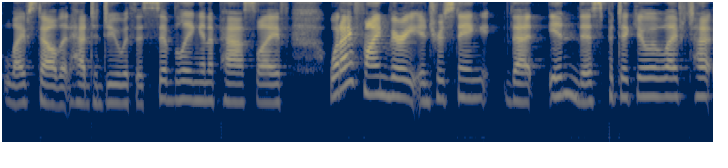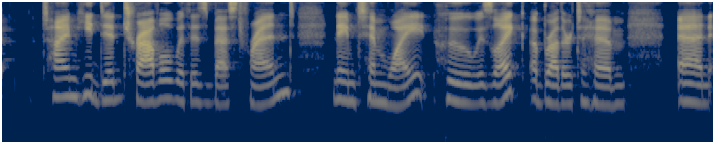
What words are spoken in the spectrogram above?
lifestyle that had to do with a sibling in a past life. What I find very interesting that in this particular lifetime time he did travel with his best friend named Tim White, who is like a brother to him, and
